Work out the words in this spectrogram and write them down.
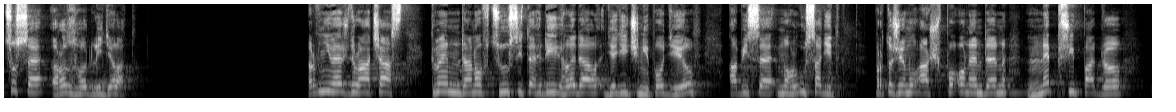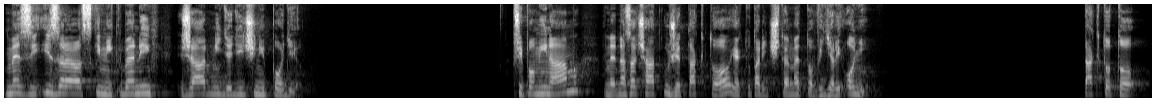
co se rozhodli dělat. První verš, druhá část. Kmen danovců si tehdy hledal dědičný podíl, aby se mohl usadit protože mu až po onen den nepřipadl mezi izraelskými kmeny žádný dědičný podíl. Připomínám hned na začátku, že takto, jak to tady čteme, to viděli oni. Takto to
